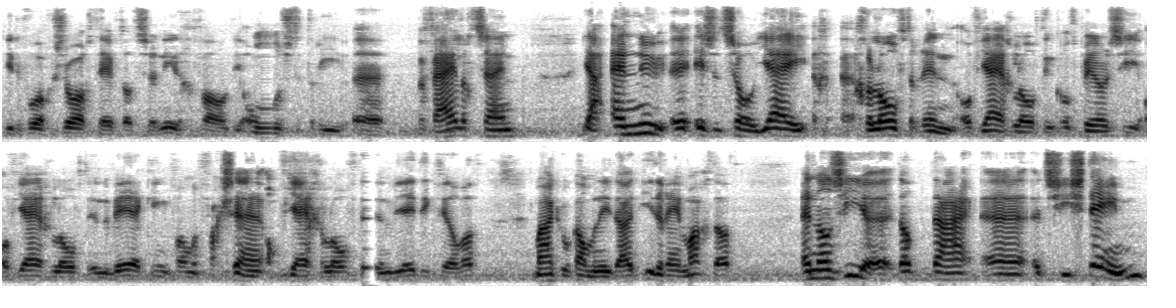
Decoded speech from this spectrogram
Die ervoor gezorgd heeft dat ze in ieder geval die onderste drie uh, beveiligd zijn. Ja, en nu uh, is het zo, jij gelooft erin, of jij gelooft in conspiracy, of jij gelooft in de werking van een vaccin, of jij gelooft in weet ik veel wat. Maakt ook allemaal niet uit, iedereen mag dat. En dan zie je dat daar het systeem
